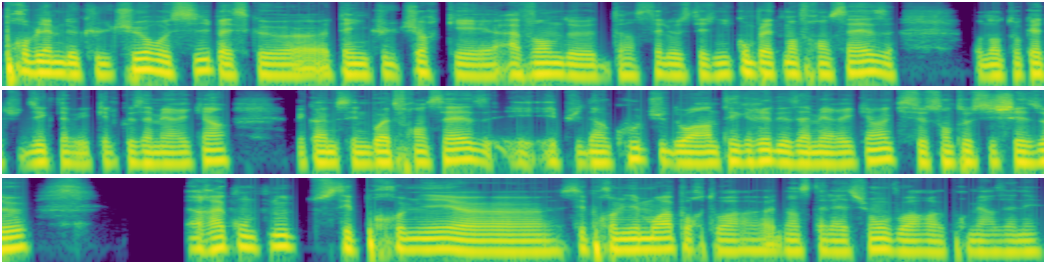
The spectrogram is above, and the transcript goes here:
problème de culture aussi parce que tu as une culture qui est, avant d'installer aux États-Unis, complètement française. Dans ton cas, tu disais que tu avais quelques Américains, mais quand même, c'est une boîte française et puis d'un coup, tu dois intégrer des Américains qui se sentent aussi chez eux. Raconte-nous ces premiers, ces premiers mois pour toi d'installation, voire premières années.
